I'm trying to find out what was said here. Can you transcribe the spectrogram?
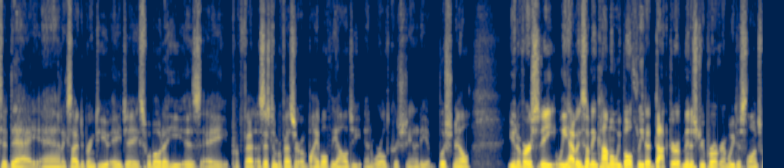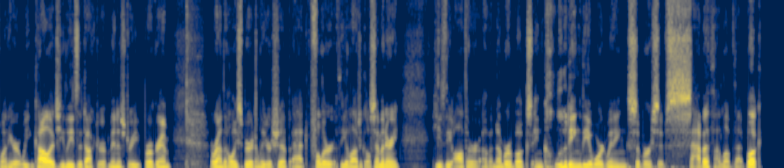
today. And excited to bring to you AJ Swoboda. He is a prof- assistant professor of Bible theology and world Christianity at Bushnell University. We having something in common. We both lead a Doctor of Ministry program. We just launched one here at Wheaton College. He leads the Doctor of Ministry program around the Holy Spirit and leadership at Fuller Theological Seminary. He's the author of a number of books, including the award winning Subversive Sabbath. I love that book.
